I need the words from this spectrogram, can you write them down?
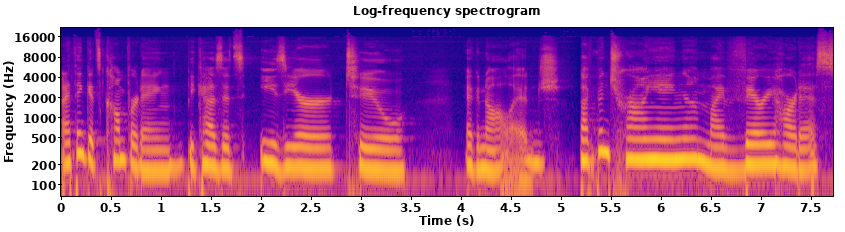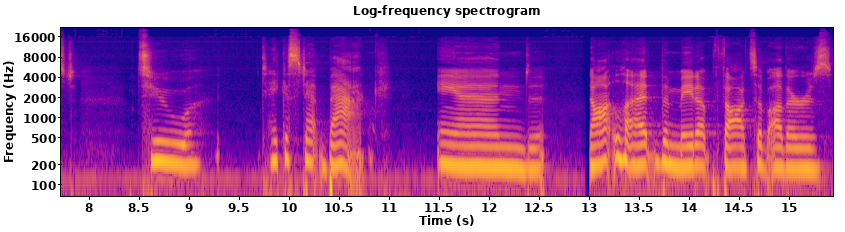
I think it's comforting because it's easier to acknowledge. I've been trying my very hardest to take a step back and not let the made up thoughts of others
